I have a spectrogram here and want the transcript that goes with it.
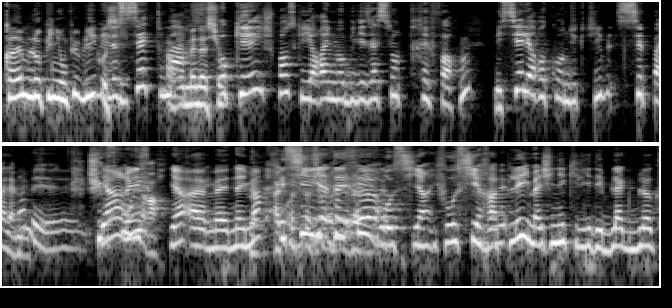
quand même l'opinion publique aussi. Le 7 mars, ok, je pense qu'il y aura une mobilisation très forte. Hum mais si elle est reconductible, c'est pas la même. Mais il y a un risque. Il y a, euh, Naïma. Et s'il y a des heures aussi, hein, il faut aussi rappeler, imaginez qu'il y ait des black blocs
